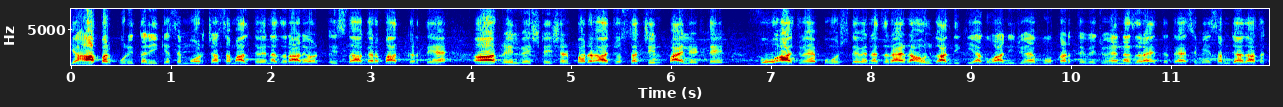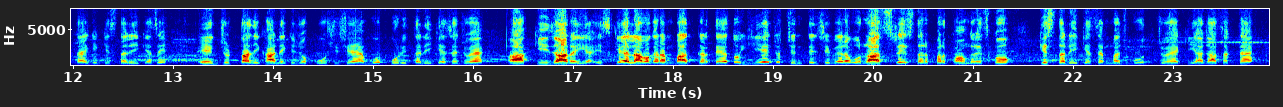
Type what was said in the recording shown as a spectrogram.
यहाँ पर पूरी तरीके से मोर्चा संभालते हुए नज़र आ रहे हैं। और इस अगर बात करते हैं रेलवे स्टेशन पर जो सचिन पायलट थे वो आज जो है पहुँचते हुए नज़र आए। राहुल गांधी की अगवानी जो है वो करते हुए जो है नज़र आए। तो ऐसे में समझा जा सकता है कि किस तरीके से एकजुटता दिखाने की जो कोशिश है वो पूरी तरीके से जो है आ, की जा रही है। इसके अलावा अगर हम बात करते हैं तो ये जो चिंतन शिविर है वो राष्ट्रीय स्तर पर कांग्रेस को किस तरीके से मज़बूत जो है किया जा सकता है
